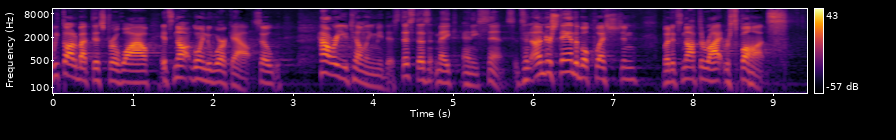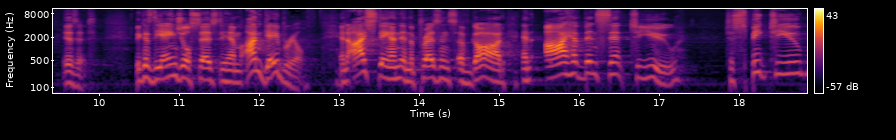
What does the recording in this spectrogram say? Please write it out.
we thought about this for a while. It's not going to work out. So, how are you telling me this? This doesn't make any sense. It's an understandable question, but it's not the right response, is it? Because the angel says to him, I'm Gabriel, and I stand in the presence of God, and I have been sent to you to speak to you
